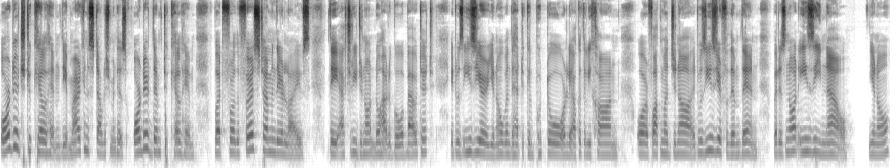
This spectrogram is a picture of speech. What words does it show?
ordered to kill him. The American establishment has ordered them to kill him. But for the first time in their lives, they actually do not know how to go about it. It was easier, you know, when they had to kill Bhutto or Liaquat Ali Khan or Fatima Jinnah. It was easier for them then, but it's not easy now you know?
